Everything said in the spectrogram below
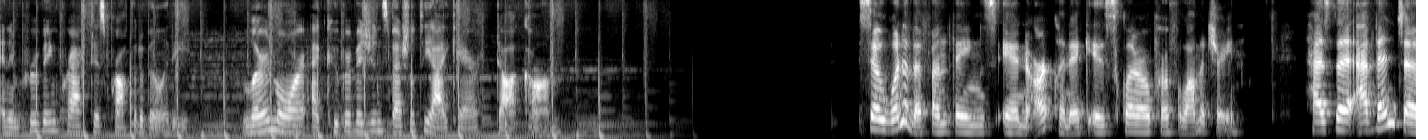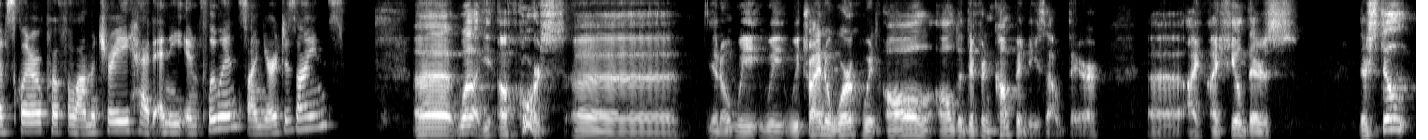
and improving practice profitability. Learn more at coopervisionspecialtyeyecare.com. So, one of the fun things in our clinic is scleroprofilometry. Has the advent of scleroprofilometry had any influence on your designs? Uh, well, of course. Uh, you know we we we try to work with all all the different companies out there. Uh, I, I feel there's there's still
